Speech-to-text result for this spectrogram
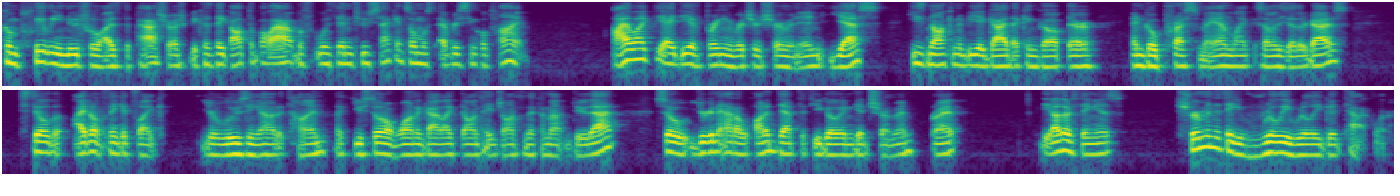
completely neutralized the pass rush because they got the ball out within two seconds almost every single time. I like the idea of bringing Richard Sherman in. Yes, he's not going to be a guy that can go up there and go press man like some of these other guys. Still, I don't think it's like you're losing out a ton. Like, you still don't want a guy like Dontae Johnson to come out and do that. So you're going to add a lot of depth if you go and get Sherman, right? The other thing is, Sherman is a really, really good tackler.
